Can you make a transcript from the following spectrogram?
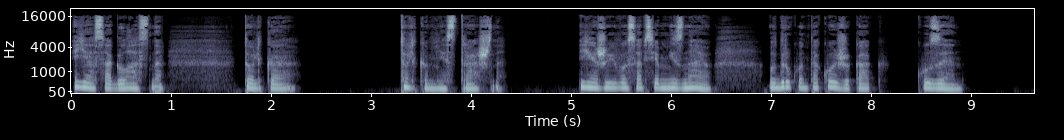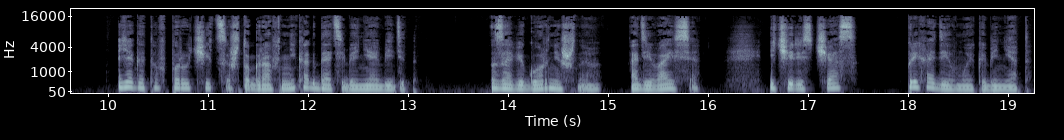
я согласна. Только... Только мне страшно. Я же его совсем не знаю. Вдруг он такой же, как кузен. Я готов поручиться, что граф никогда тебя не обидит. Зови горничную, одевайся — и через час приходи в мой кабинет.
